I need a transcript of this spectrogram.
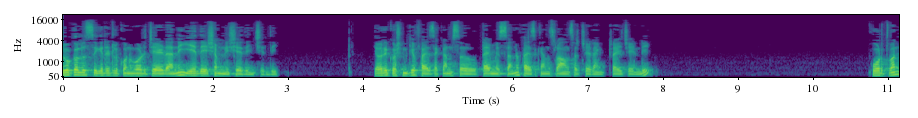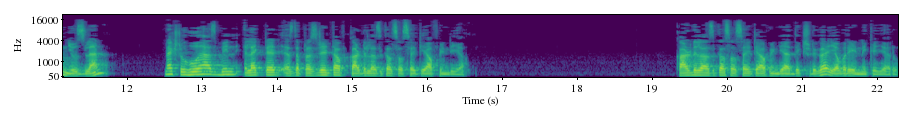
యువకులు సిగరెట్లు కొనుగోలు చేయడాన్ని ఏ దేశం నిషేధించింది? ఎవరి క్వశ్చన్కి ఫైవ్ సెకండ్స్ టైం ఇస్తాను. ఫైవ్ సెకండ్స్లో ఆన్సర్ చేయడానికి ట్రై చేయండి. Fourth one New Zealand next who has been elected as the president of cardiological society of India cardiological society of India అధ్యక్షుడిగా ఎవరు ఎన్నికయ్యారు?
